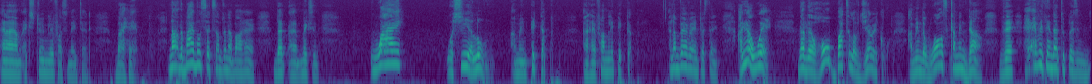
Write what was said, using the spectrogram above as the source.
and I am extremely fascinated by her. Now, the Bible said something about her that uh, makes it. Why was she alone? I mean, picked up, and her family picked up. And I'm very, very interested in. Are you aware that the whole Battle of Jericho, I mean, the walls coming down, the, everything that took place in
